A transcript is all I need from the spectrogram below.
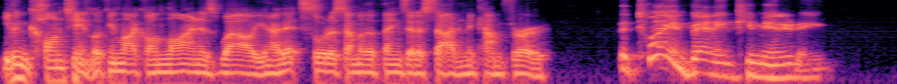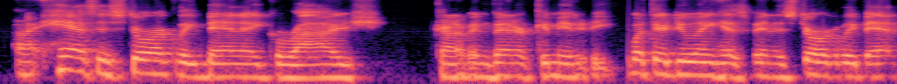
even content looking like online as well. You know, that's sort of some of the things that are starting to come through. The toy inventing community uh, has historically been a garage kind of inventor community. What they're doing has been historically been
